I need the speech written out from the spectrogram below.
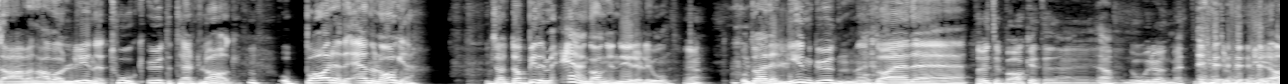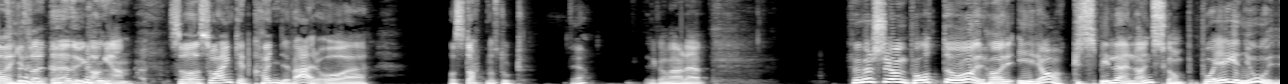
dæven, her var lynet tok ut et helt lag, og bare det ene laget ikke sant? Da blir det med en gang en ny religion. Ja. Og da er det lynguden, og da er det Da er vi tilbake til det Ja. norrøn mytologi. Ja, ikke sant? Da er du i gang igjen. Så, så enkelt kan det være å, eh, å starte noe stort. Ja. Det kan være det. For første gang på åtte år har Irak spilla en landskamp på egen jord.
